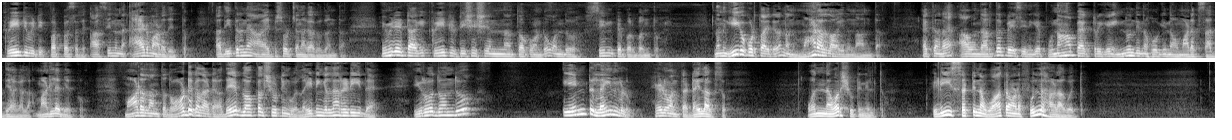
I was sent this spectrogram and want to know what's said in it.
ಕ್ರಿಯೇಟಿವಿಟಿ ಪರ್ಪಸಲ್ಲಿ ಆ ಸೀನನ್ನು ಆ್ಯಡ್ ಮಾಡೋದಿತ್ತು. ಅದಿದ್ರೇ ಆ ಎಪಿಸೋಡ್ ಚೆನ್ನಾಗಾಗೋದು ಅಂತ. ಇಮಿಡಿಯೇಟಾಗಿ ಕ್ರಿಯೇಟಿವ್ ಡಿಸಿಷನ್ನ ತಗೊಂಡು ಒಂದು ಸೀನ್ ಪೇಪರ್ ಬಂತು. ನನಗೆ ಈಗ ಕೊಡ್ತಾ ಇದ್ದೀರ, ನಾನು ಮಾಡಲ್ಲ ಇದನ್ನು ಅಂತ. ಯಾಕಂದರೆ ಆ ಒಂದು ಅರ್ಧ ಪೇಸಿನಿಗೆ ಪುನಃ ಫ್ಯಾಕ್ಟ್ರಿಗೆ ಇನ್ನೊಂದು ದಿನ ಹೋಗಿ ನಾವು ಮಾಡೋಕ್ಕೆ ಸಾಧ್ಯ ಆಗಲ್ಲ. ಮಾಡಲೇಬೇಕು. ಮಾಡಲ್ಲ ಅಂತ ದೊಡ್ಡ ಗಲಾಟೆ. ಅದೇ ಬ್ಲಾಕಲ್ಲಿ ಶೂಟಿಂಗು ಲೈಟಿಂಗ್ ಎಲ್ಲ ರೆಡಿ ಇದೆ. ಇರೋದೊಂದು ಎಂಟು ಲೈನ್ಗಳು ಹೇಳುವಂಥ ಡೈಲಾಗ್ಸು ಒನ್ ಅವರ್ ಶೂಟಿಂಗ್ ನಿಲ್ತು. ಇಡೀ ಸಟ್ಟಿನ ವಾತಾವರಣ ಫುಲ್ ಹಾಳಾಗೋಯ್ತು.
